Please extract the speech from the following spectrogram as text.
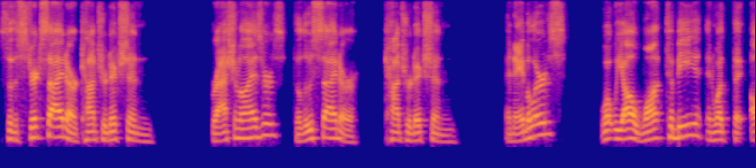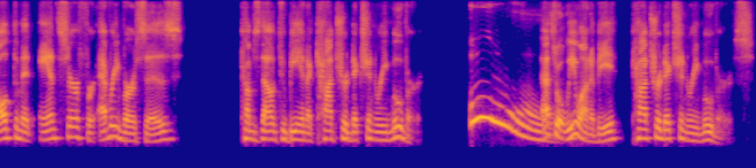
So the strict side are contradiction rationalizers, the loose side are contradiction enablers. What we all want to be and what the ultimate answer for every verse is comes down to being a contradiction remover. Ooh. That's what we want to be contradiction removers.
